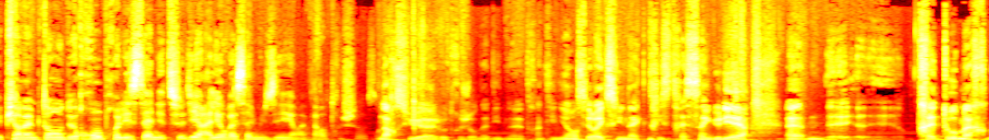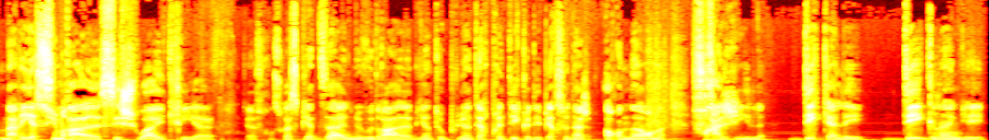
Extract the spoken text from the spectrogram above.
et puis en même temps de rompre les scènes et de se dire allez on va s'amuser, on va faire autre chose. On a reçu euh, l'autre jour Nadine Trintignant. C'est vrai que c'est une actrice très singulière. Très tôt, Mar- Marie assumera ses choix, écrit Françoise Piazza. Elle ne voudra bientôt plus interpréter que des personnages hors normes, fragiles, décalés, déglingués,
